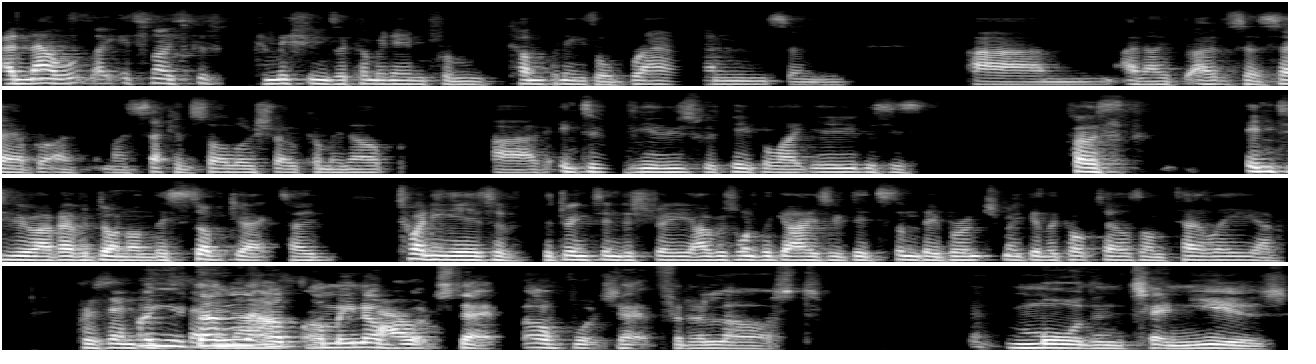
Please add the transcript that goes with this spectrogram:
and now, like, it's nice because commissions are coming in from companies or brands, and um, and I, as I say, I've got my second solo show coming up. Uh, interviews with people like you. This is first interview I've ever done on this subject. I 20 years of the drinks industry. I was one of the guys who did Sunday brunch, making the cocktails on telly. I've presented. Oh, you've done that. I, I mean, I've watched that. I've watched that for the last more than ten years.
